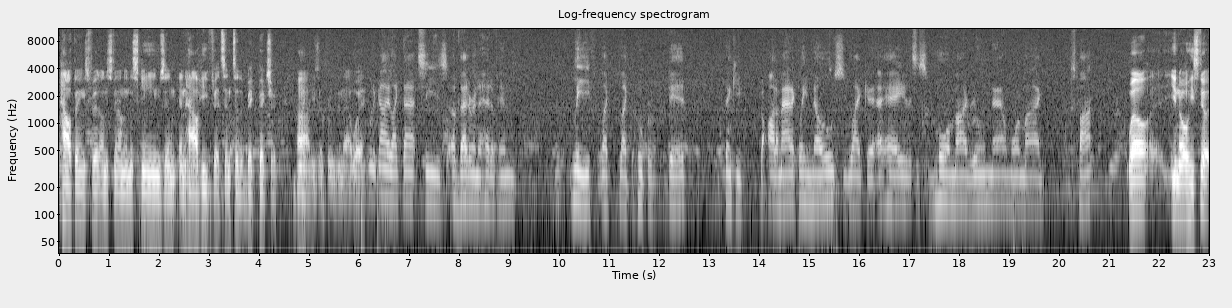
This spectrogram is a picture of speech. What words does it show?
how things fit, understanding the schemes and, and how he fits into the big picture. Uh, he's improved in that way. When a guy like that sees a veteran ahead of him leave, like like Hooper did, I think he automatically knows, like, uh, hey, this is more my room now, more my spot. Well, you know, he still.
